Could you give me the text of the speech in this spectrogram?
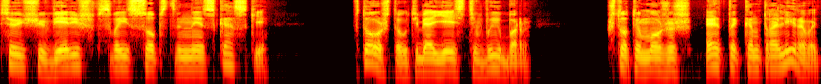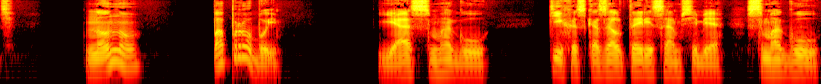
Все еще веришь в свои собственные сказки, в то, что у тебя есть выбор, что ты можешь это контролировать. Ну-ну, попробуй. Я смогу, тихо сказал Терри сам себе. Смогу.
